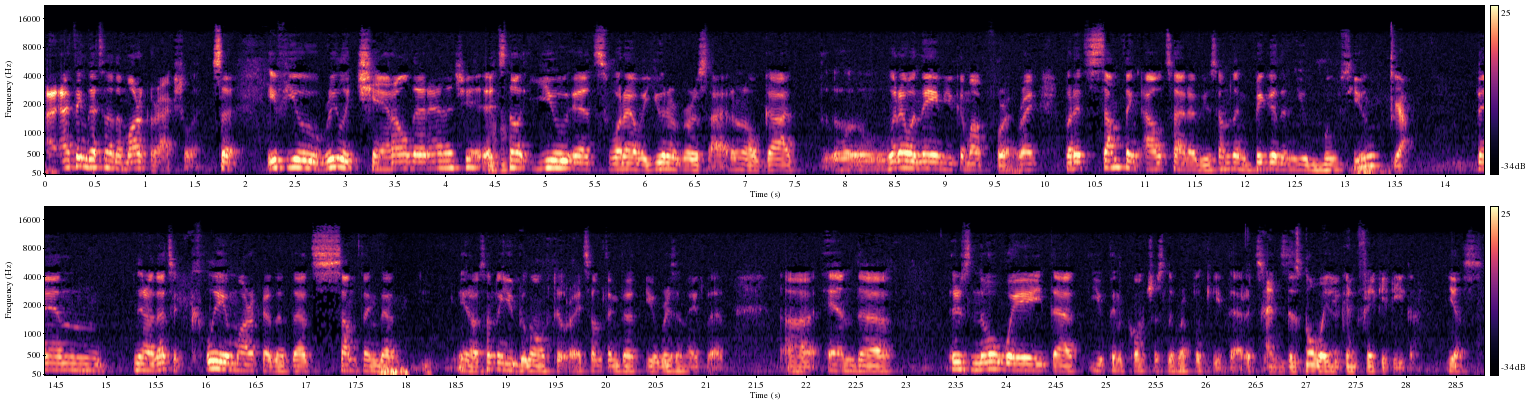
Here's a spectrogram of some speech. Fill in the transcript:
I I think that's another marker actually. So if you really channel that energy, it's Mm-hmm. not you. It's whatever universe. I don't know God. Uh, whatever name you come up for it, right? But it's something outside of you, something bigger than you moves you. yeah Then you know that's a clear marker that that's something that you know something you belong to, right? Something that you resonate with, uh, and uh, there's no way that you can consciously replicate that. It's, and there's no way you can fake it either. Yes,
